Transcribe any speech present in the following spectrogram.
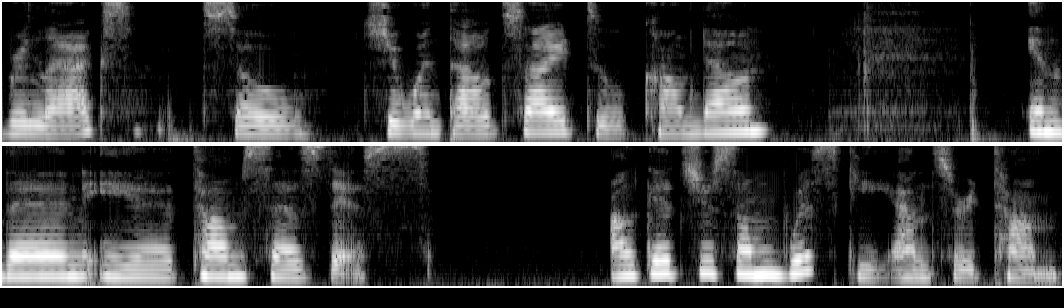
relaxed. So she went outside to calm down. And then uh, Tom says this I'll get you some whiskey, answered Tom.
